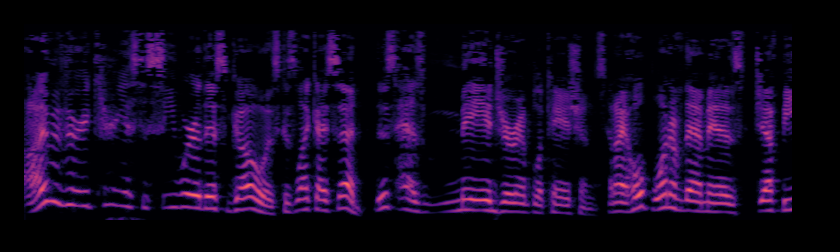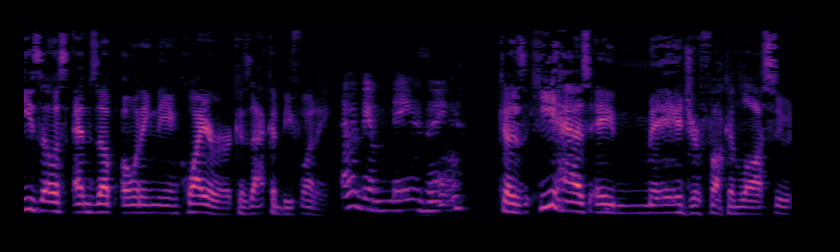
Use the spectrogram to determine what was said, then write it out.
I'm very curious to see where this goes, cause like I said, this has major implications. And I hope one of them is Jeff Bezos ends up owning the Enquirer, cause that could be funny. That would be amazing. Cause he has a major fucking lawsuit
